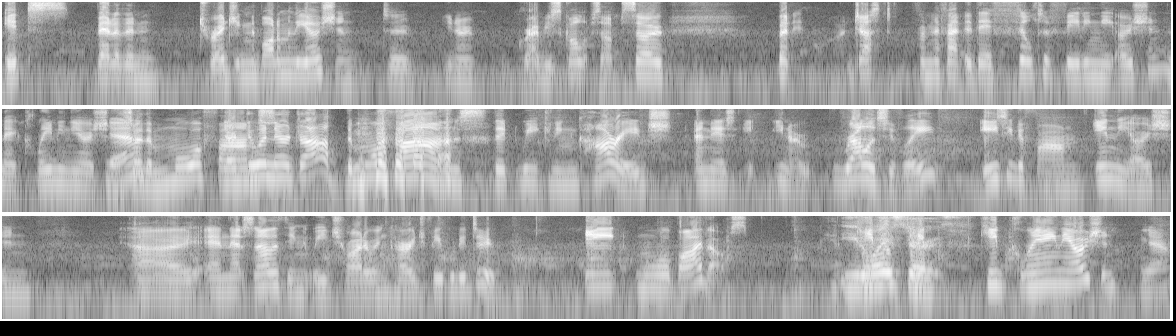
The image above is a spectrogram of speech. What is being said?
it's better than dredging the bottom of the ocean to you know grab your scallops up. So, but just from the fact that they're filter feeding the ocean, they're cleaning the ocean. Yeah. So the more farms they're doing their job. the more farms that we can encourage, and there's you know relatively easy to farm in the ocean, uh, and that's another thing that we try to encourage people to do: eat more bivalves, Eat Keep- oysters. keep, keep cleaning the ocean. yeah.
